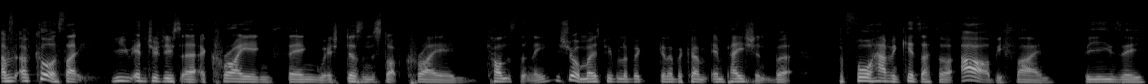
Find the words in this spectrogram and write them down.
of, of course, like you introduce a, a crying thing which doesn't stop crying constantly. Sure, most people are be- going to become impatient, but before having kids, I thought, oh, it'll be fine, be easy.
